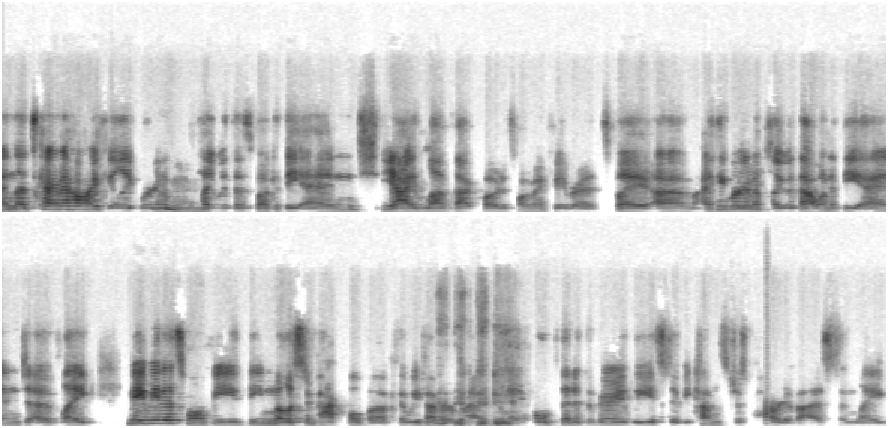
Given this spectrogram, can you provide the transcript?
And that's kind of how I feel like we're going to mm. play with this book at the end. Yeah, I love that quote. It's one of my favorites. But um, I think we're going to play with that one at the end of like, maybe this won't be the most impactful book that we've ever read. and I hope that at the very least it becomes just part of us and like,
